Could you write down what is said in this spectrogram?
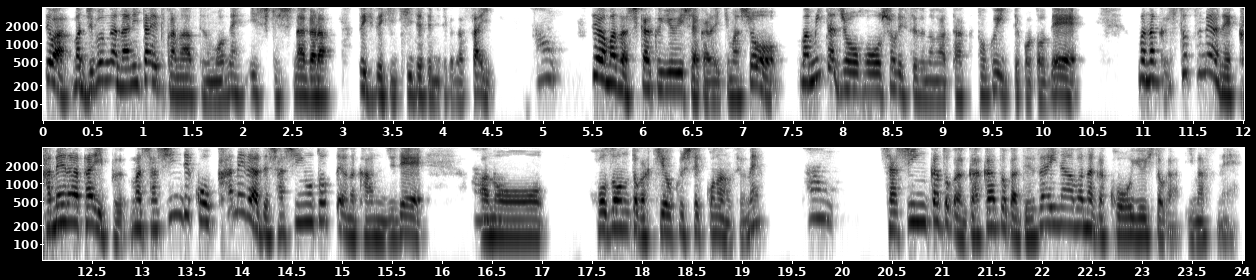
では、まあ、自分が何タイプかなっていうのもね、意識しながら、ぜひぜひ聞いてってみてください。はい。では、まずは視覚優位者からいきましょう。まあ、見た情報を処理するのがた得意ってことで、まあ、なんか一つ目はね、カメラタイプ。まあ、写真でこう、カメラで写真を撮ったような感じで、あのー保存とか記憶していく子なんですよね。はい。写真家とか画家とかデザイナーはなんかこういう人がいますね。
